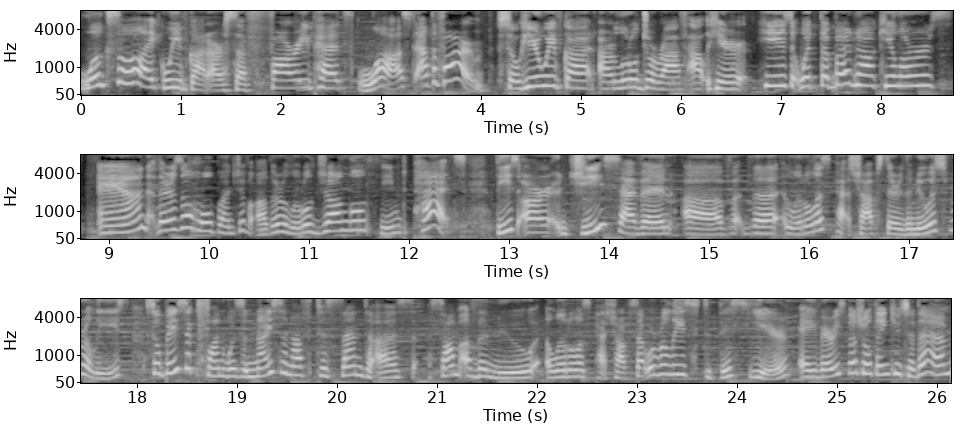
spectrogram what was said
Looks like we've got our safari pets lost at the farm. So here we've got our little giraffe out here. He's with the binoculars. And there's a whole bunch of other little jungle themed pets. These are G7 of the Littlest Pet Shops. They're the newest release. So Basic Fun was nice enough to send us some of the new Littlest Pet Shops that were released this year. A very special thank you to them.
